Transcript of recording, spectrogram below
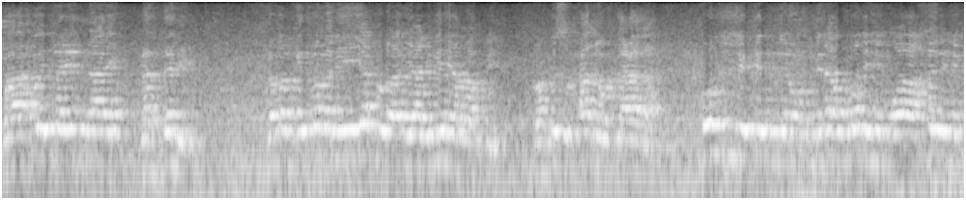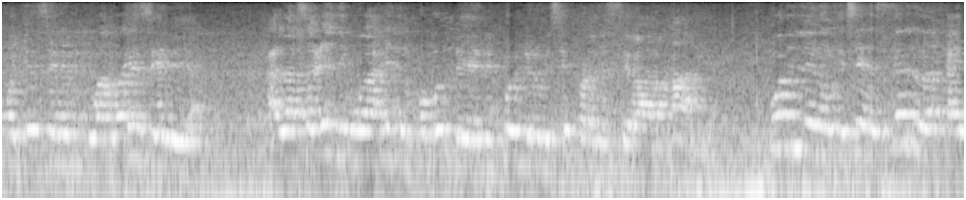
فأحويت إنا قدلي قبل قبل يقول يعني يا ربي. رب سبحانه وتعالى. كل كن من أولهم وآخرهم وجنسهم وإنسهم على سعيد واحد قبل لكل مسفر من السرامة هذه كل نمسيه السر كي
